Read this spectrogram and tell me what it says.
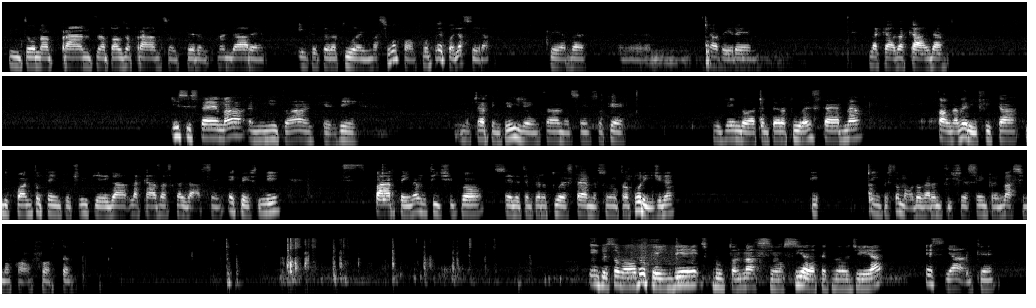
intorno a pranzo, a pausa pranzo per mangiare in temperatura in massimo comfort e poi la sera per ehm, avere la casa calda. il sistema è munito anche di una certa intelligenza, nel senso che leggendo la temperatura esterna fa una verifica di quanto tempo ci impiega la casa a scaldarsi e quindi parte in anticipo se le temperature esterne sono troppo rigide e in questo modo garantisce sempre il massimo comfort. In questo modo quindi sfrutto al massimo sia la tecnologia e sia anche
